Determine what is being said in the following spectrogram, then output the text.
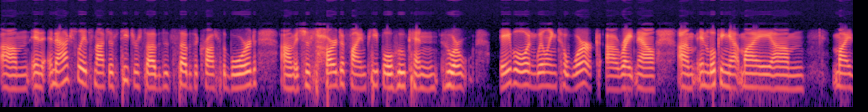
um, and, and actually, it's not just teacher subs; it's subs across the board. Um, it's just hard to find people who can who are able and willing to work uh, right now. Um, in looking at my um, my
